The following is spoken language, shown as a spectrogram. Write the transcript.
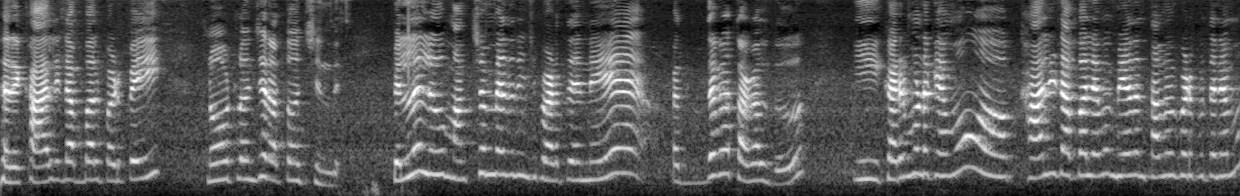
సరే ఖాళీ డబ్బాలు పడిపోయి నోట్లోంచి రక్తం వచ్చింది. పిల్లలు మంచం మీద నుంచి పడితేనే పెద్దగా తగలదు. ఈ కరిముండకేమో ఖాళీ డబ్బాలేమో మీద తల పడిపోతేనేమో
